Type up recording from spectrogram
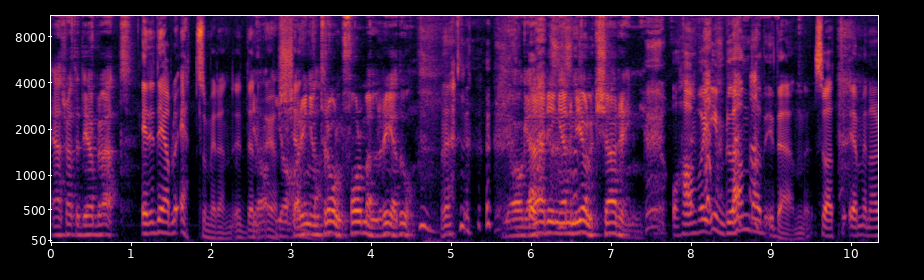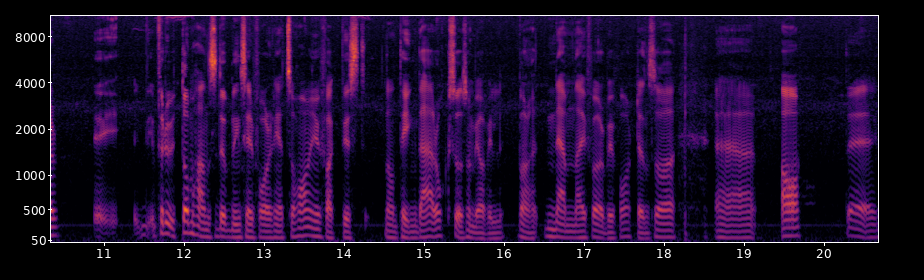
Jag tror att det är Diablo 1. Är det Diablo 1 som är den, den ja, Jag har ingen trollformel redo. jag är ingen mjölkkärring. Och han var inblandad i den. Så att jag menar, eh, förutom hans dubbningserfarenhet så har han ju faktiskt någonting där också som jag vill bara nämna i förbifarten. Så eh, ja, det är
